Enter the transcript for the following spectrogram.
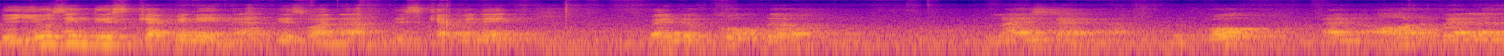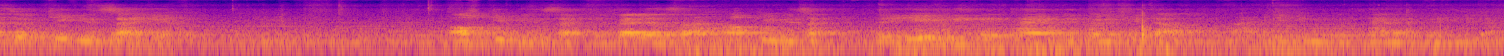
They're using this cabinet, huh? this one, huh? this cabinet, when they cook the lunch time, huh? the cook and all the balance they keep inside here. All keep inside, the balance, huh? all keep inside. The evening time they're going to heat up. Huh? Evening time they're going to heat up.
